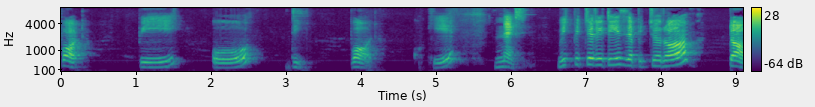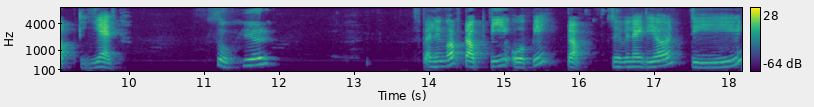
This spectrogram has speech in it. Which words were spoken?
pot. P-O-D, pot. Okay. Next, which picture it is? A picture of top. Yes. So here, spelling of top. T-O-P, top. So we will write here T-O-P,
